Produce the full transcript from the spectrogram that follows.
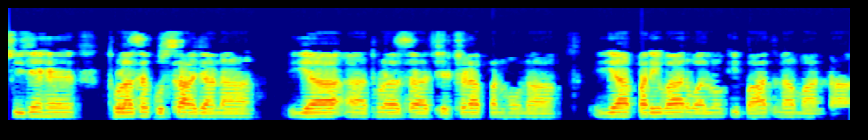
चीज़ें हैं थोड़ा सा गुस्सा आ जाना या थोड़ा सा चिड़चिड़ापन होना या परिवार वालों की बात ना मानना,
